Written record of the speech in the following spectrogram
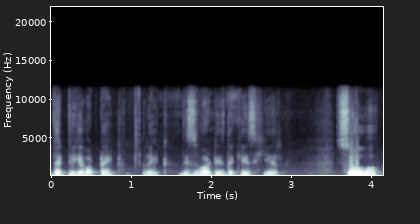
that we have obtained right this is what is the case here. So,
